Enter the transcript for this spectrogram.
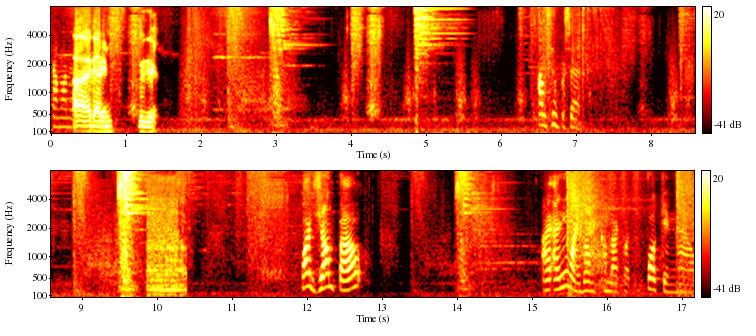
Come on. in. Alright, I got in. We're good. I'm two percent. I jump out, I, I need my jump to come back like fucking now.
